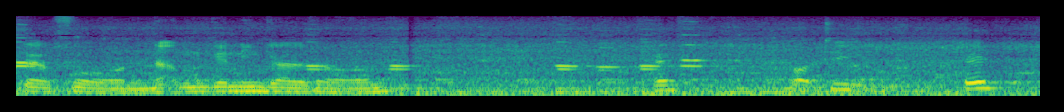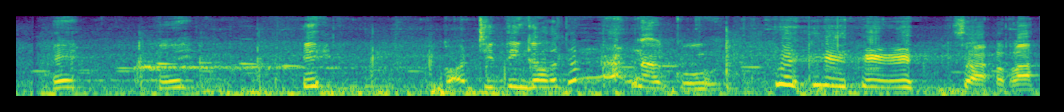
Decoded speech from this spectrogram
telepon. Nggak mungkin ninggal dong eh kok di eh eh eh eh kok ditinggal tenang aku? Salah.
